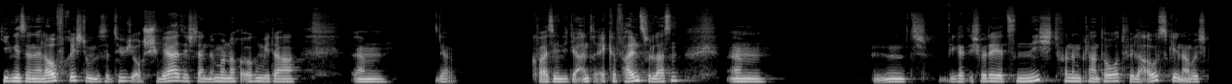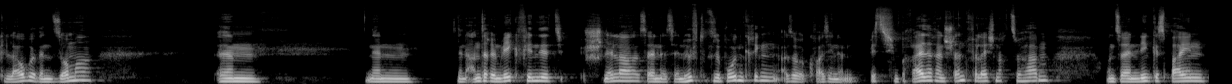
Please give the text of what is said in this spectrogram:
gegen seine Laufrichtung. Das ist natürlich auch schwer, sich dann immer noch irgendwie da ähm, ja, quasi in die andere Ecke fallen zu lassen. Ähm, und wie gesagt, ich würde jetzt nicht von einem kleinen Torwartfehler ausgehen, aber ich glaube, wenn Sommer ähm, einen, einen anderen Weg findet, schneller seine, seine Hüfte zu Boden kriegen, also quasi einen bisschen breiteren Stand vielleicht noch zu haben und sein linkes Bein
